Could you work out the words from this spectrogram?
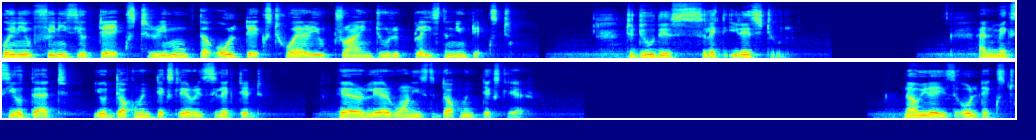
When you finish your text, remove the old text where you trying to replace the new text. To do this, select Erase tool and make sure that your document text layer is selected. Here, layer 1 is the document text layer. Now erase old text.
